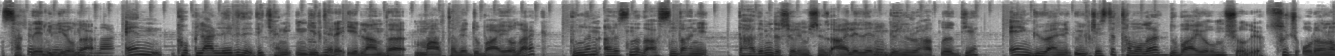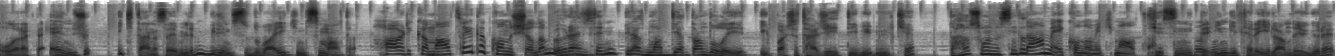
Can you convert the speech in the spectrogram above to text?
saklayabiliyorlar. En popülerleri dedik hani İngiltere, İrlanda, Malta ve Dubai olarak. Bunların arasında da aslında hani daha demin de söylemiştiniz ailelerin gönül rahatlığı diye en güvenli ülkesi de tam olarak Dubai olmuş oluyor. Suç oranı olarak da en düşük iki tane sayabilirim. Birincisi Dubai, ikincisi Malta. Harika. Malta'yı da konuşalım. Öğrencilerin biraz maddiyattan dolayı ilk başta tercih ettiği bir ülke. Daha sonrasında Daha mı ekonomik Malta? kesinlikle İngiltere, İrlanda'ya göre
